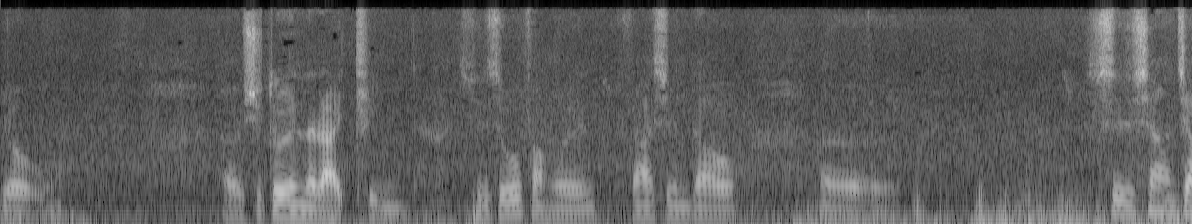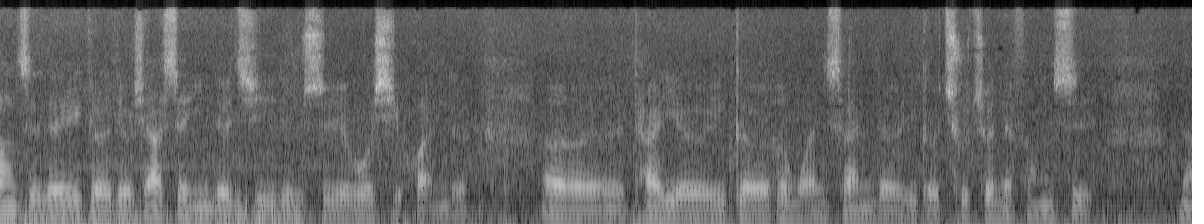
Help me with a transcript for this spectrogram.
有。呃，许多人的来听，其实我反而发现到，呃，是像这样子的一个留下声音的记录是我喜欢的，呃，它也有一个很完善的一个储存的方式。那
